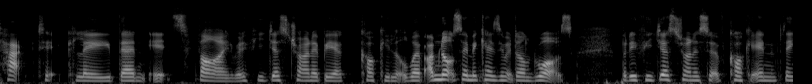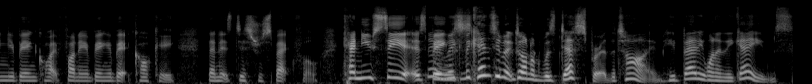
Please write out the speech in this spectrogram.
tactically, then it's fine. But if you're just trying to be a cocky little web, I'm not saying Mackenzie McDonald was, but if you're just trying to sort of cock it in and think you're being quite funny and being a bit cocky, then it's disrespectful. Can you see it as No, being? Mackenzie McDonald was desperate at the time. He'd barely won any games.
